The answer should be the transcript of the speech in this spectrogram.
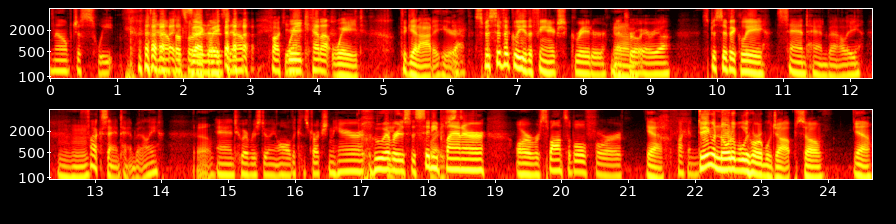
no, just sweet. Yep, that's what it is. Yep. Fuck yeah. We cannot wait to get out of here. yeah. Specifically, the Phoenix greater Yeah. metro area. Specifically, Santan Valley. Hmm Fuck Santan Valley. yeah. and whoever's doing all the construction here, whoever is the city Christ. planner or responsible for Yeah. fucking Doing a notably horrible job. So, yeah,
